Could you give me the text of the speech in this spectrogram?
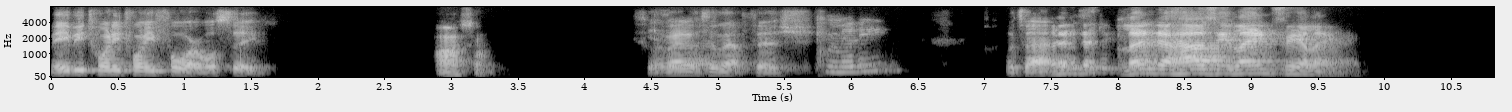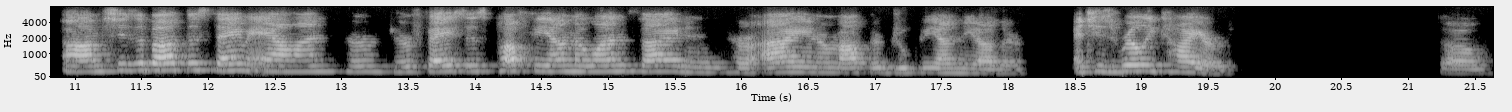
Maybe 2024. We'll see. Awesome. So I'm adding to that fish. Committee, What's that? Linda, Linda, how's Elaine feeling? Um, she's about the same, Alan. Her, her face is puffy on the one side and her eye and her mouth are droopy on the other. And she's really tired. So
